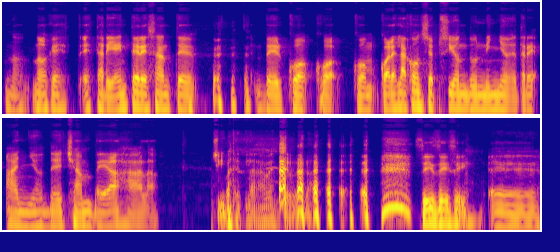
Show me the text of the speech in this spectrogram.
No, no, que estaría interesante ver cuál es la concepción de un niño de tres años de chambea jala chiste, claramente. sí, sí, sí. Eh,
